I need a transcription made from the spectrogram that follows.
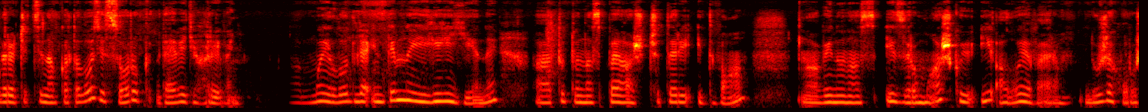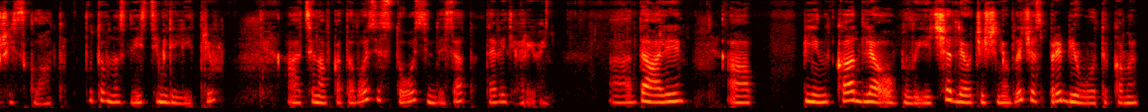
До речі, ціна в каталозі 49 гривень. Мило для інтимної гігієни. Тут у нас pH 4,2. Він у нас із ромашкою і алоє вера. Дуже хороший склад. Тут у нас 200 мл. Ціна в каталозі 179 гривень. Далі пінка для обличчя, для очищення обличчя з пребіотиками.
